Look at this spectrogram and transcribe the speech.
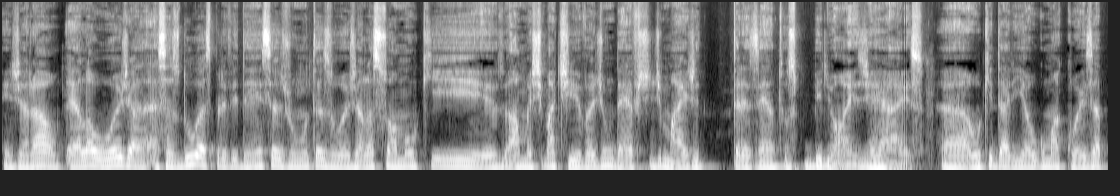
em geral, ela hoje, essas duas previdências juntas, hoje elas somam que há uma estimativa de um déficit de mais de 300 bilhões de reais, uh, o que daria alguma coisa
